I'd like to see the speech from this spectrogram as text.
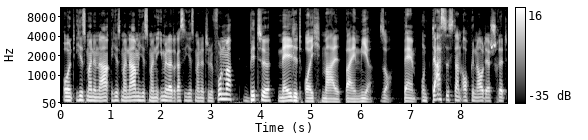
und hier ist, meine Na hier ist mein Name, hier ist meine E-Mail-Adresse, hier ist meine Telefonnummer, bitte meldet euch mal bei mir. So, bam. Und das ist dann auch genau der Schritt,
